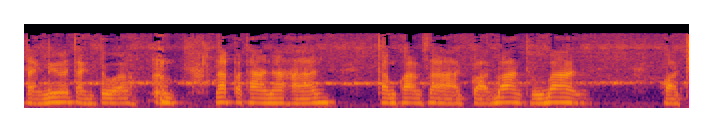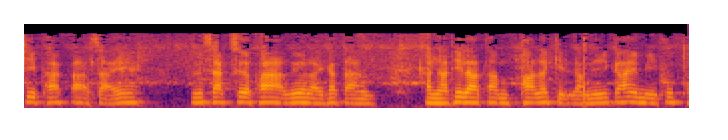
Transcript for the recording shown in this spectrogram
แต่งเนื้อแต่งตัว รับประทานอาหารทำความสะอาดกวาดบ้านถูบ้านกวาดที่พักอาศัย หรือซักเสื้อผ้าหรืออะไรก็ตาม ขณะที่เราทำภารกิจเหล่านี้ก็ให้มีพุทโธ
